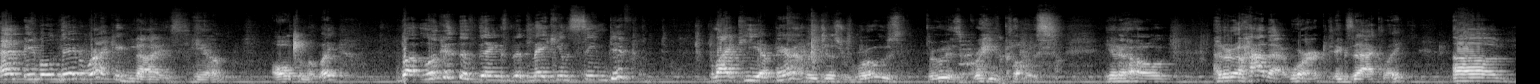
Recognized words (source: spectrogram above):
and people did recognize him ultimately. But look at the things that make him seem different like he apparently just rose through his grave clothes. You know, I don't know how that worked exactly. Um,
